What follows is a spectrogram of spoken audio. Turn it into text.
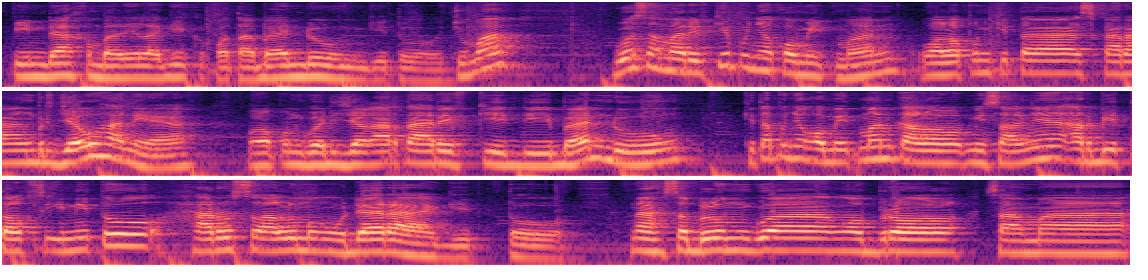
pindah kembali lagi ke kota Bandung gitu. Cuma gue sama Rifki punya komitmen, walaupun kita sekarang berjauhan ya, walaupun gue di Jakarta, Rifki di Bandung, kita punya komitmen kalau misalnya Arbi Talks ini tuh harus selalu mengudara gitu. Nah sebelum gue ngobrol sama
